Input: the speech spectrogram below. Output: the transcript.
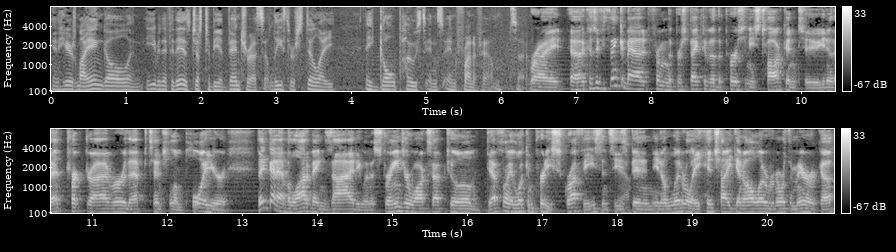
and here's my end goal. And even if it is just to be adventurous, at least there's still a a goalpost in in front of him. So right, because uh, if you think about it from the perspective of the person he's talking to, you know that truck driver, that potential employer, they've got to have a lot of anxiety when a stranger walks up to them, definitely looking pretty scruffy since he's yeah. been you know literally hitchhiking all over North America,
